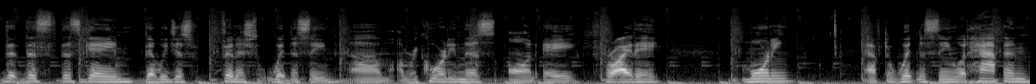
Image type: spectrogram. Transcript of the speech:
This this game that we just finished witnessing. Um, I'm recording this on a Friday morning after witnessing what happened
